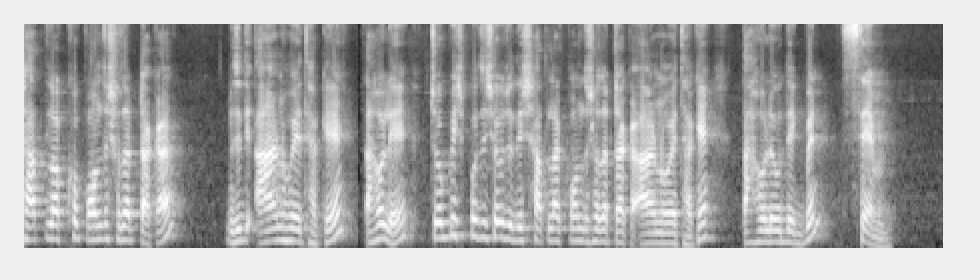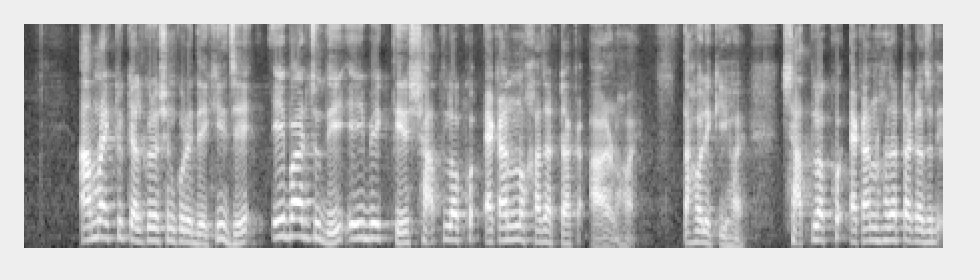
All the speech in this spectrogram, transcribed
সাত লক্ষ পঞ্চাশ হাজার টাকা যদি আর্ন হয়ে থাকে, তাহলে চব্বিশ পঁচিশেও যদি সাত লাখ পঞ্চাশ হাজার টাকা আর্ন হয়ে থাকে, তাহলেও দেখবেন সেম আমরা একটু ক্যালকুলেশন করে দেখি যে এবার যদি এই ব্যক্তির সাত লক্ষ একান্ন হাজার টাকা আর্ন হয়, তাহলে কি হয়? সাত লক্ষ একান্ন হাজার টাকা যদি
